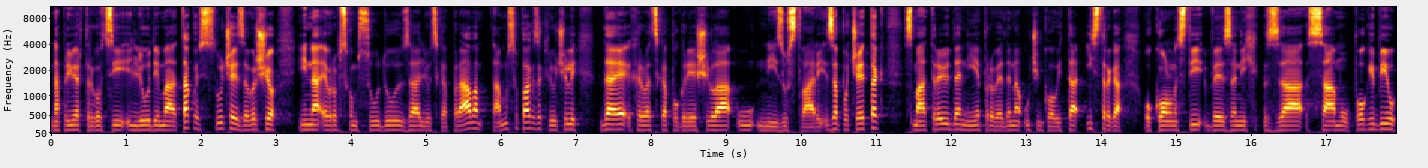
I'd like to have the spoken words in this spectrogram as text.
na primjer, trgovci ljudima. Tako je slučaj završio i na Europskom sudu za ljudska prava. Tamo su pak zaključili da je Hrvatska pogriješila u nizu stvari. Za početak smatraju da nije provedena učinkovita istraga okolnosti vezanih za samu pogibiju.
